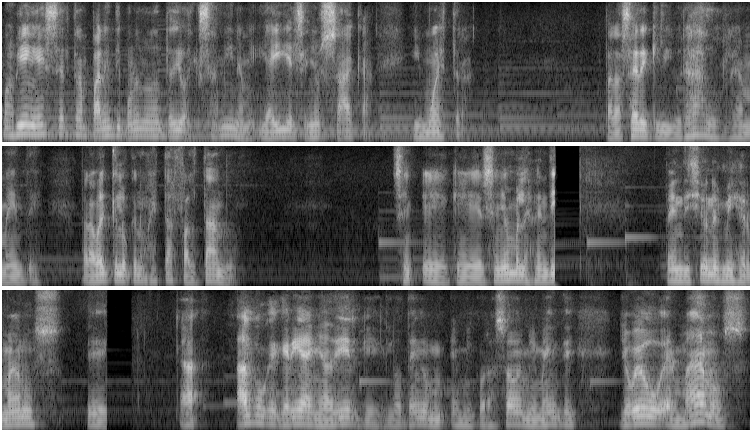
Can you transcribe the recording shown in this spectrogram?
más bien es ser transparente y ponernos de Dios. Examíname. Y ahí el Señor saca y muestra para ser equilibrados realmente, para ver qué es lo que nos está faltando. Eh, que el Señor me les bendiga. Bendiciones mis hermanos. Eh, algo que quería añadir, que lo tengo en mi corazón, en mi mente. Yo veo hermanos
